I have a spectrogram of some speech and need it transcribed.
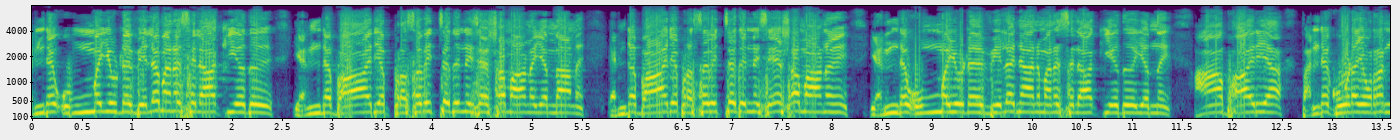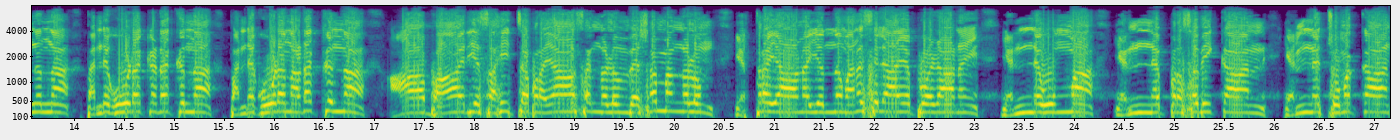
എന്റെ ഉമ്മയുടെ വില മനസ്സിലാക്കിയത് എന്റെ ഭാര്യ പ്രസവിച്ചതിന് ശേഷമാണ് എന്നാണ്. എന്റെ ഭാര്യ പ്രസവിച്ചതിന് ശേഷമാണ് എന്റെ ഉമ്മയുടെ വില ഞാൻ മനസ്സിലാക്കിയത് എന്ന്. ആ ഭാര്യ തന്റെ കൂടെ ഉറങ്ങുന്ന തന്റെ കൂടെ കിടക്കുന്ന തന്റെ കൂടെ നടക്കുന്ന ആ ഭാര്യ സഹിച്ച പ്രയാസങ്ങളും വിഷമങ്ങളും എത്രയാണ് എന്ന് മനസ്സിലായപ്പോഴാണ് എന്റെ ഉമ്മ എന്നെ പ്രസവിക്കാൻ എന്നെ ചുമക്കാൻ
